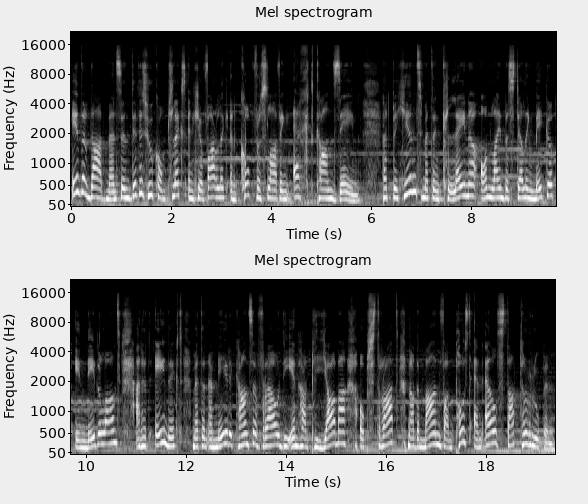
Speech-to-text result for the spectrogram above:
Inderdaad, mensen, dit is hoe complex en gevaarlijk een koopverslaving echt kan zijn. Het begint met een kleine online bestelling make-up in Nederland en het eindigt met een Amerikaanse vrouw die in haar pyjama op straat naar de man van PostNL staat te roepen.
